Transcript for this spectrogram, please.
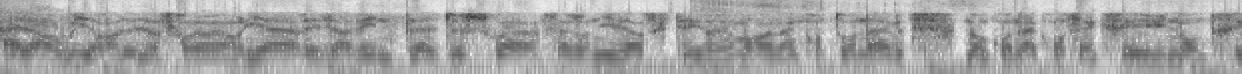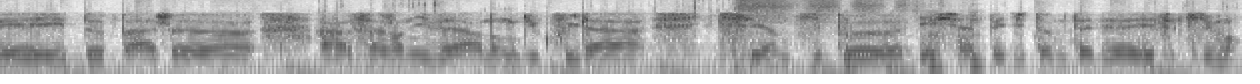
Alors oui, alors, on y a réservé une place de choix à Saint-Jean-d'Hiver, c'était vraiment un incontournable. Donc on a consacré une entrée et deux pages euh, à un Saint-Jean-d'Hiver. Donc du coup, il a, il s'est un petit peu échappé du tome 10, euh, effectivement.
